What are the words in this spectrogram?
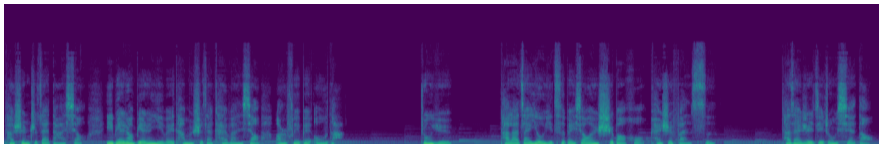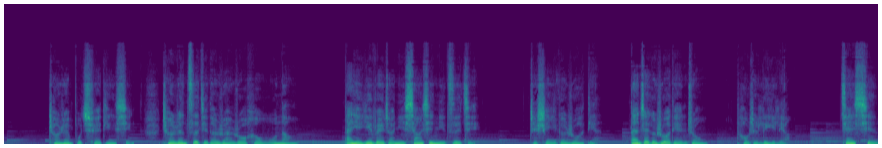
他甚至在大笑，以便让别人以为他们是在开玩笑，而非被殴打。终于，塔拉在又一次被肖恩施暴后开始反思，他在日记中写道。承认不确定性，承认自己的软弱和无能，但也意味着你相信你自己，这是一个弱点，但这个弱点中透着力量，坚信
